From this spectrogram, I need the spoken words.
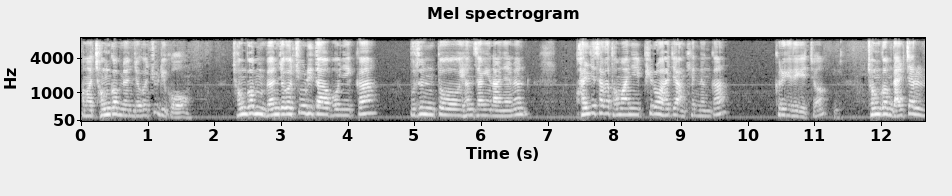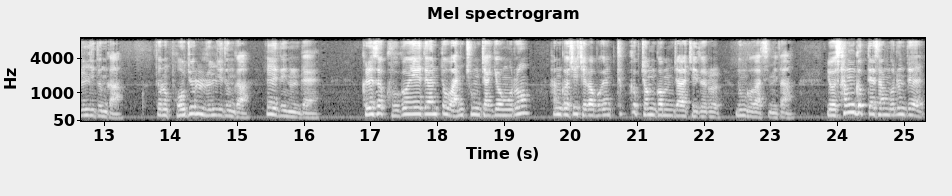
아마 점검 면적을 줄이고 점검 면적을 줄이다 보니까 무슨 또 현상이 나냐면 관리사가 더 많이 필요하지 않겠는가? 그러게 되겠죠. 점검 날짜를 늘리든가 또는 보조를 늘리든가 해야 되는데 그래서 그거에 대한 또 완충작용으로 한 것이 제가 보기엔 특급 점검자 제도를 넣은 것 같습니다. 요 상급 대상물은 이제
